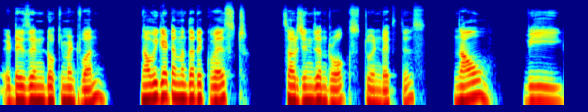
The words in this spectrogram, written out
it is in document 1. Now we get another request, search engine rocks to index this. Now we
